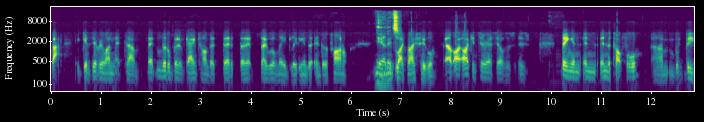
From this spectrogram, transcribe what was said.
but it gives everyone that um, that little bit of game time that, that, that they will need leading into into the final. Yeah, that's like most people. Uh, I, I, consider ourselves as, as being in, in, in the top four. Um, would be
